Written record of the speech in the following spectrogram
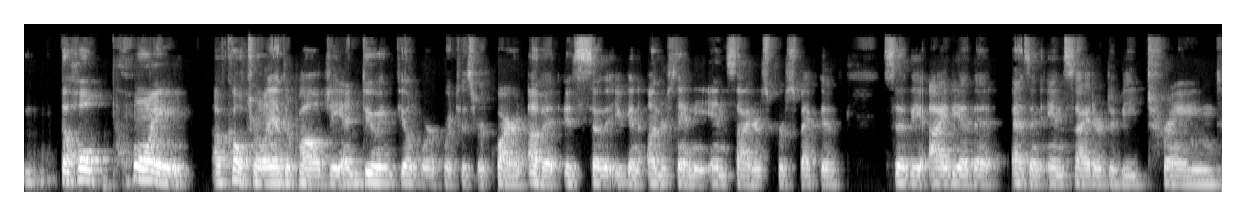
the whole point of cultural anthropology and doing field work, which is required of it, is so that you can understand the insider's perspective. So the idea that as an insider to be trained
